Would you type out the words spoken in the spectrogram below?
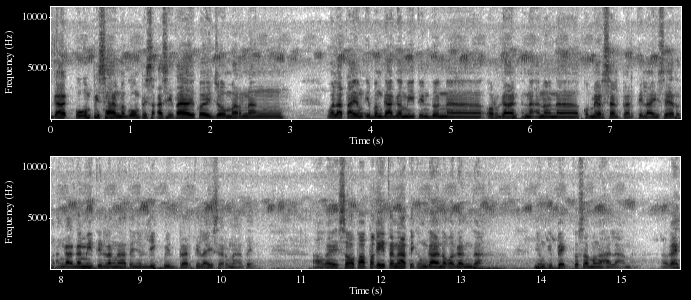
ga- uumpisahan. Mag-uumpisa kasi tayo Kuya Jomar ng wala tayong ibang gagamitin doon na organ na ano na commercial fertilizer. Ang gagamitin lang natin yung liquid fertilizer natin. Okay, so papakita natin kung gaano kaganda yung epekto sa mga halaman. Okay?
